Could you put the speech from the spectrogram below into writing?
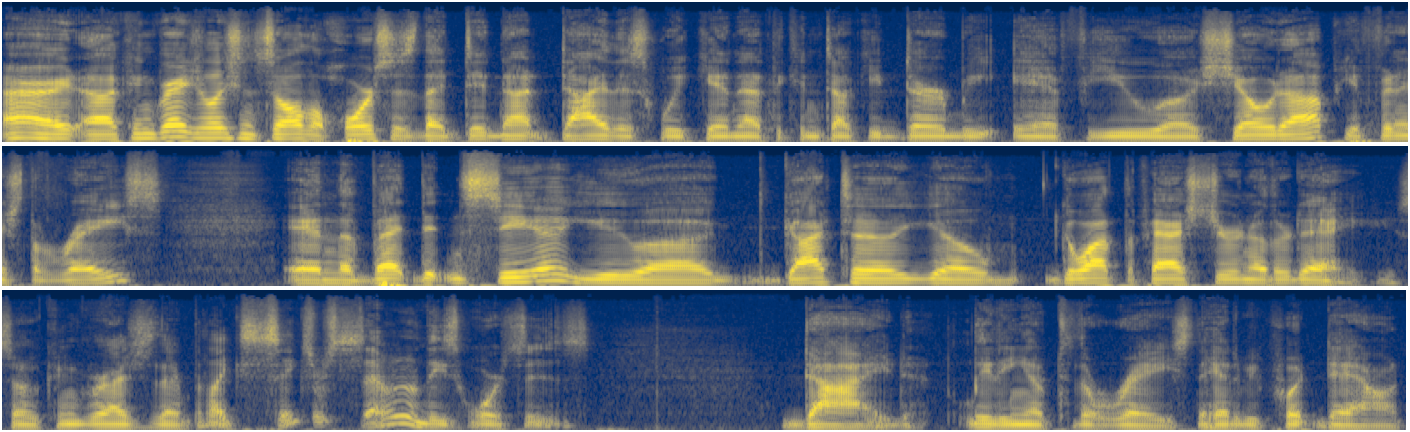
All right, uh, congratulations to all the horses that did not die this weekend at the Kentucky Derby. If you uh, showed up, you finished the race, and the vet didn't see you, you uh, got to you know go out the pasture another day. So congrats there. But like six or seven of these horses died leading up to the race. They had to be put down.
